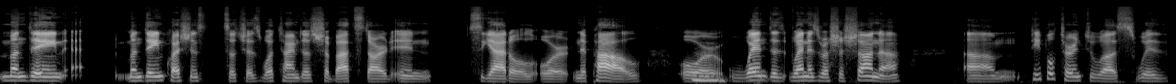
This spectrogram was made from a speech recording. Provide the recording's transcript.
mundane mundane questions such as what time does Shabbat start in Seattle or Nepal, or mm. when does when is Rosh Hashanah? Um, people turn to us with,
